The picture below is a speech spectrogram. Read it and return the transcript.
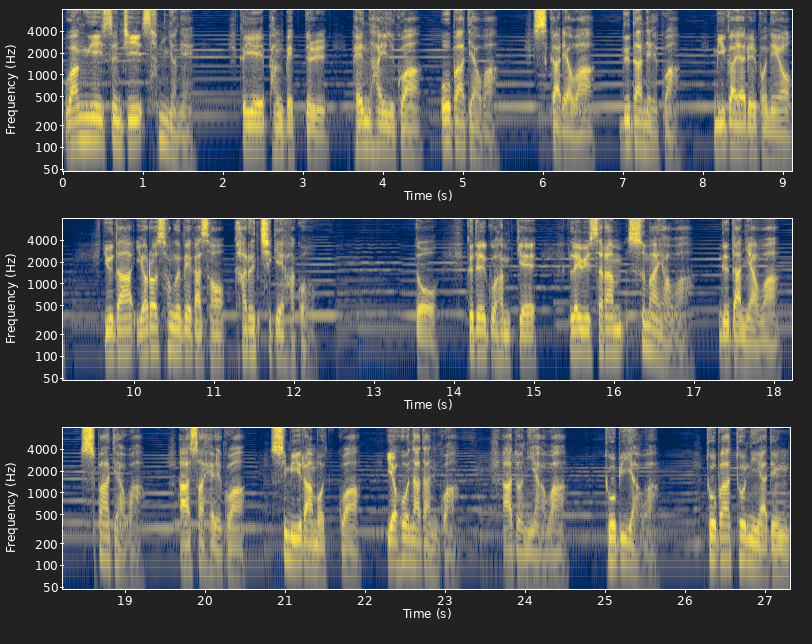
왕위에 있은 지 3년에 그의 방백들 벤하일과 오바댜와 스가랴와 느다넬과 미가야를 보내어 유다 여러 성읍에 가서 가르치게 하고 또 그들과 함께 레위 사람 스마야와 느다냐와 스바랴와 아사헬과 스미라못과 여호나단과 아도니아와 도비야와 도바도니아 등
